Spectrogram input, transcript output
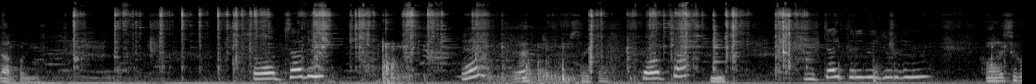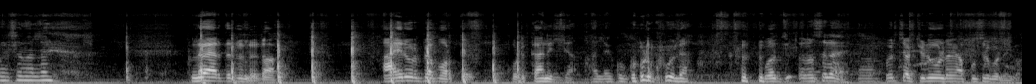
കറുപ്പുണ്ട് ഷോർട്സാടി ഏ? ഷോർട്സാ എന്നിട്ടാ ഇത്രയും വീഡിയോ എടുക്കുന്നത് കുറച്ച് കുറച്ച് നല്ല ഇന്ന് നേരത്തിട്ടുണ്ട് കേട്ടോ. ആയിരം ഉറുപ്യ പുറത്ത് കൊടുക്കാനില്ല. അല്ലെങ്കിൽ കൊടുക്കൂല. റസലേ ഒരു ചട്ടിയുടെ കൊണ്ട് അപ്പൂസിനെ കൊണ്ടേക്കോ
